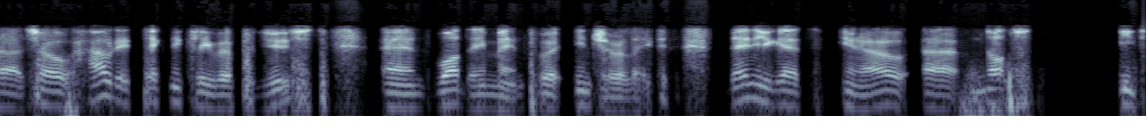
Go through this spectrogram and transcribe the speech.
uh, so how they technically were produced and what they meant were interrelated. Then you get, you know, uh, not each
